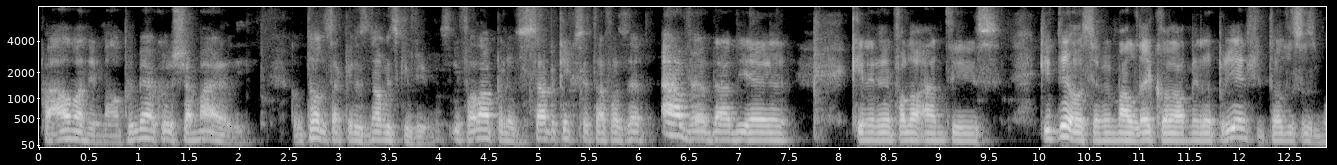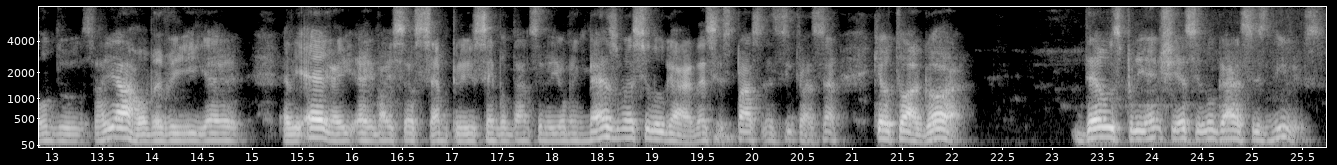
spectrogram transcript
para a alma animal. Primeira coisa, chamar ele com todos aqueles nomes que vimos, e falar para ele, sabe o que, que você está fazendo? A verdade é, que ele falou antes, que Deus é maleco, ele preenche todos os mundos, ele era e ele vai ser sempre sem mudança nenhuma, mesmo nesse lugar, nesse espaço, nessa situação que eu estou agora, Deus preenche esse lugar, esses níveis.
